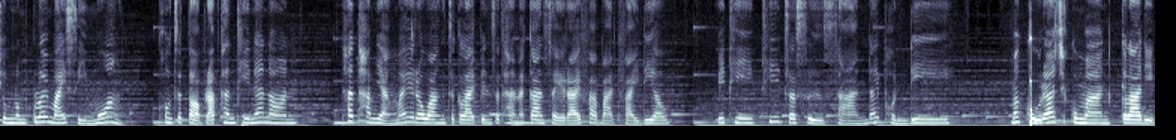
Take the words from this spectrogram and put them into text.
ชุมนุมกล้วยไม้สีม่วง คงจะตอบรับทันทีแน่นอน ถ้าทำอย่างไม่ระวังจะกลายเป็นสถานการณ์ใส่ร้ายฝ่าบาทฝ่ายเดียว วิธีที่จะสื่อสารได้ผลดี มกุราชกุมารกลาดิต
